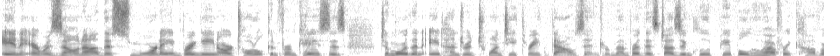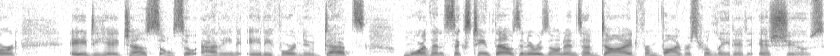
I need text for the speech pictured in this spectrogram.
in Arizona this morning, bringing our total confirmed cases to more than 823,000. Remember, this does include people who have recovered ADHS also adding 84 new deaths. More than 16,000 Arizonans have died from virus-related issues.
